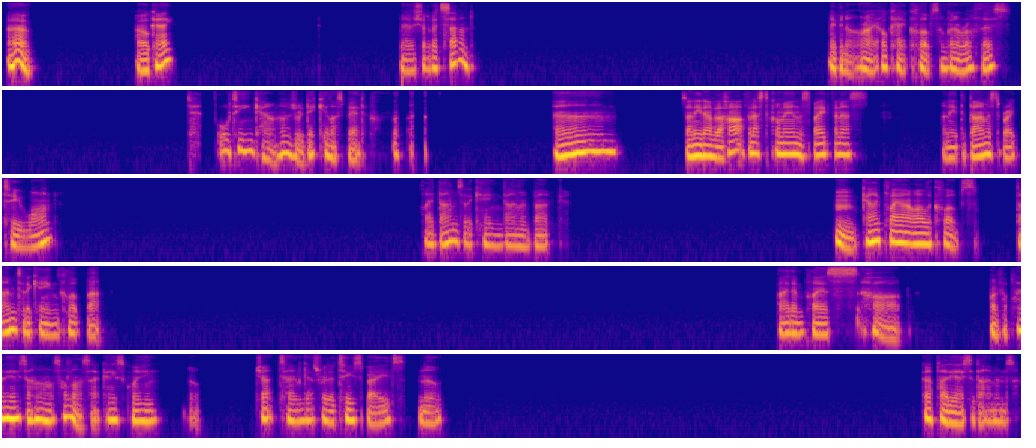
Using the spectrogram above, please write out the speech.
Oh. Okay. Maybe I should have bet seven. Maybe not. All right. Okay. Clubs. I'm going to ruff this. 10, 14 count. That was ridiculous bid. um, so I need either the heart finesse to come in, the spade finesse. I need the diamonds to break 2 1. Play diamond to the king, diamond back. Hmm, can I play out all the clubs? Diamond to the king, club back. I then play a heart. What if I play the ace of hearts? Hold on a sec. Ace queen. No. Jack 10 gets rid of two spades. No. Gonna play the ace of diamonds.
